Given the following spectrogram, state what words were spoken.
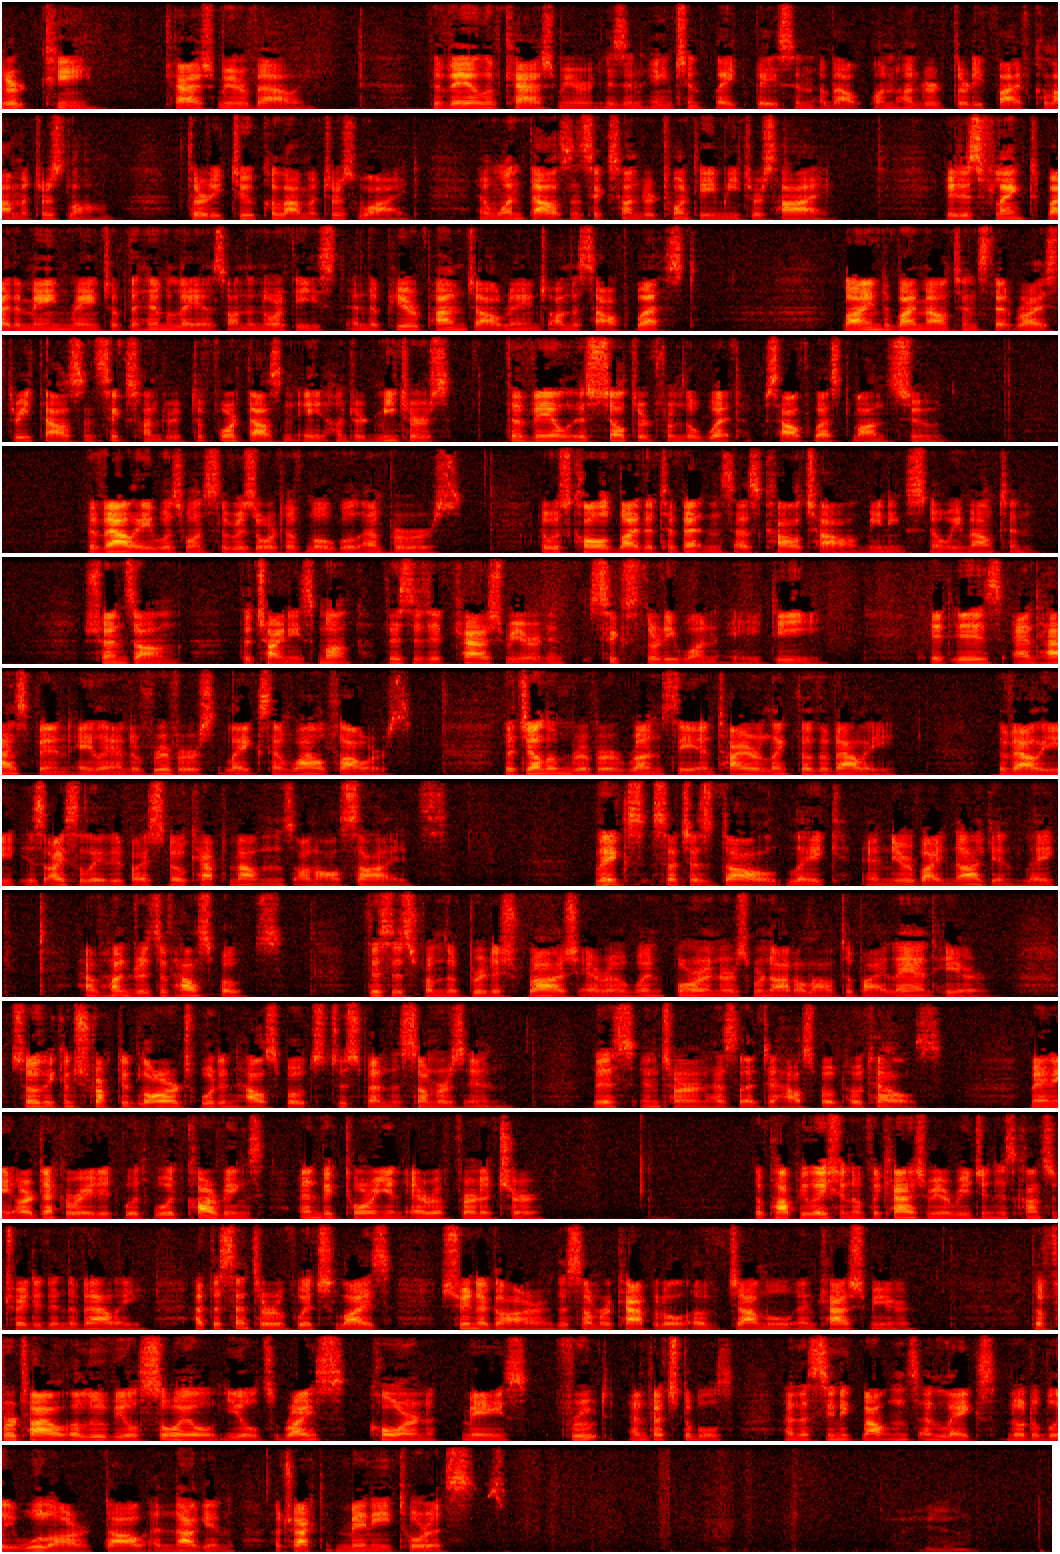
13. Kashmir Valley. The Vale of Kashmir is an ancient lake basin about 135 kilometers long, 32 kilometers wide, and 1,620 meters high. It is flanked by the main range of the Himalayas on the northeast and the Pir Panjal range on the southwest. Lined by mountains that rise 3,600 to 4,800 meters, the vale is sheltered from the wet southwest monsoon. The valley was once the resort of Mughal emperors. It was called by the Tibetans as Kalchal, meaning snowy mountain. Xuanzang, the Chinese monk, visited Kashmir in 631 AD. It is and has been a land of rivers, lakes, and wildflowers. The Jhelum River runs the entire length of the valley, the valley is isolated by snow capped mountains on all sides. Lakes such as Dal Lake and nearby Nagin Lake have hundreds of houseboats. This is from the British Raj era when foreigners were not allowed to buy land here. So they constructed large wooden houseboats to spend the summers in. This, in turn, has led to houseboat hotels. Many are decorated with wood carvings and Victorian era furniture. The population of the Kashmir region is concentrated in the valley, at the center of which lies Srinagar, the summer capital of Jammu and Kashmir. The fertile alluvial soil yields rice, corn, maize, fruit, and vegetables, and the scenic mountains and lakes, notably Wular, Dal, and Nagin, attract many tourists. Yeah.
